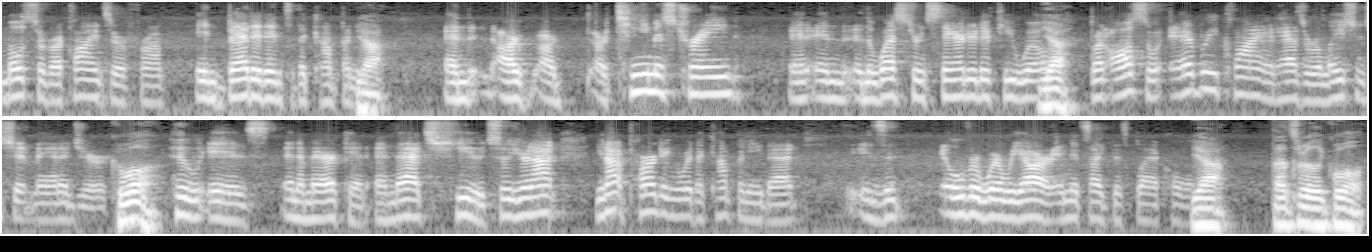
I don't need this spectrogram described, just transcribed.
most of our clients are from, embedded into the company. Yeah. And our our, our team is trained in, in, in the Western standard, if you will. Yeah. But also every client has a relationship manager Cool. who is an American, and that's huge. So you're not you're not partnering with a company that is it over where we are, and it's like this black hole. Yeah, that's really cool.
